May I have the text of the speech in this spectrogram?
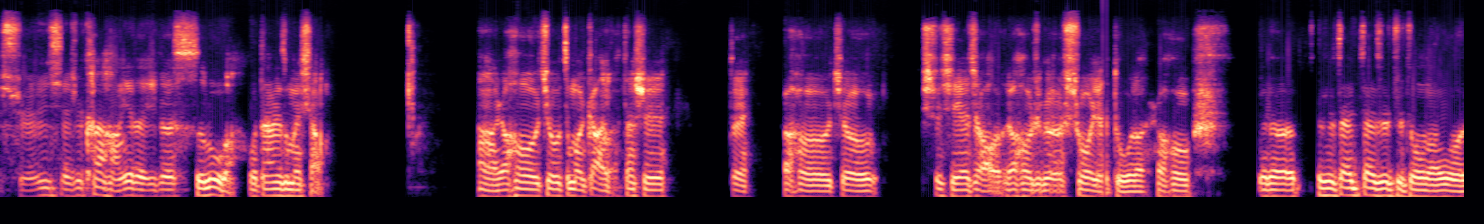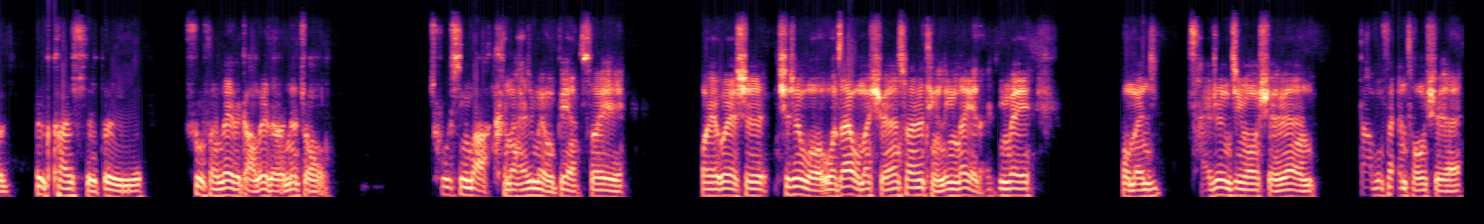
学一些去看行业的一个思路吧。我当时这么想。嗯，然后就这么干了，但是，对，然后就实习也找了，然后这个硕也读了，然后觉得就是在在这之中呢，我最开始对于数分类的岗位的那种初心吧，可能还是没有变，所以我也我也是，其实我我在我们学院算是挺另类的，因为我们财政金融学院大部分同学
